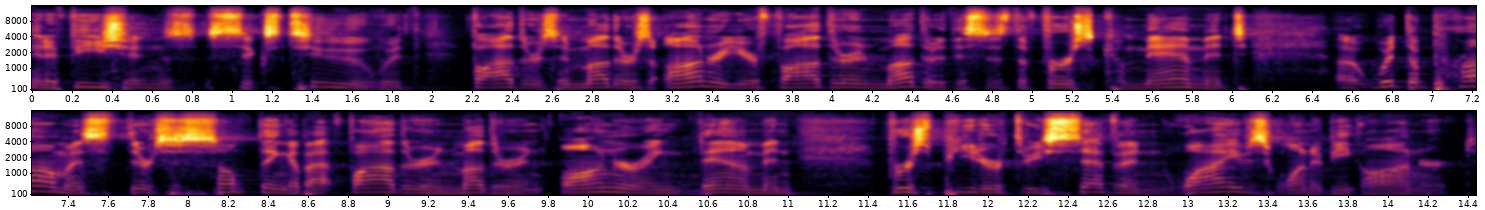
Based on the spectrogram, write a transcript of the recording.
In Ephesians 6 2, with fathers and mothers, honor your father and mother. This is the first commandment. Uh, with the promise, there's just something about father and mother and honoring them. And 1 Peter 3 7, wives want to be honored.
